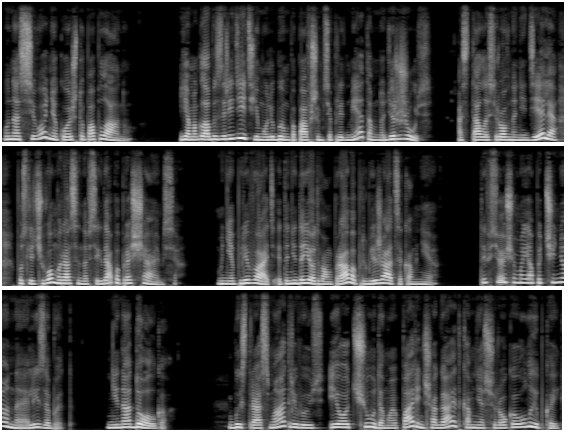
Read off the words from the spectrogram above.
У нас сегодня кое-что по плану. Я могла бы зарядить ему любым попавшимся предметом, но держусь. Осталась ровно неделя, после чего мы раз и навсегда попрощаемся. Мне плевать, это не дает вам права приближаться ко мне. Ты все еще моя подчиненная, Элизабет. Ненадолго. Быстро осматриваюсь, и, о чудо, мой парень шагает ко мне с широкой улыбкой,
